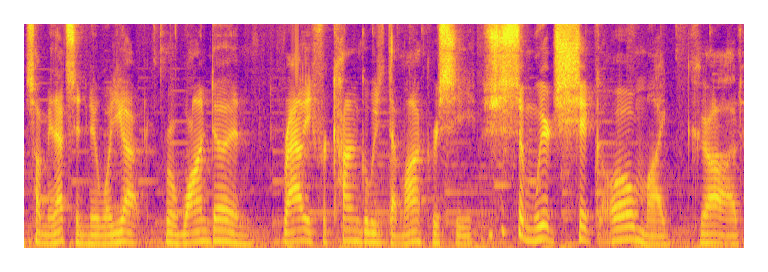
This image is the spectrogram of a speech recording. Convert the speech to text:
so I mean that's a new one. You got Rwanda and Rally for Congolese Democracy. There's just some weird shit. Oh my god.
